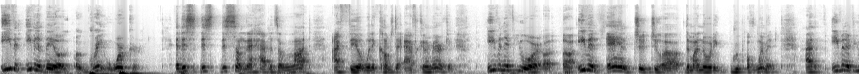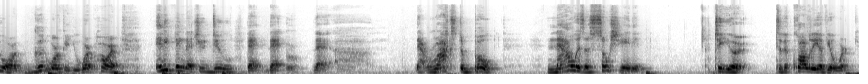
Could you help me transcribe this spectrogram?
Even even if they are a great worker, and this this this is something that happens a lot. I feel when it comes to African American even if you are uh, uh, even and to to uh, the minority group of women I, even if you are a good worker you work hard anything that you do that that that uh, that rocks the boat now is associated to your to the quality of your work.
